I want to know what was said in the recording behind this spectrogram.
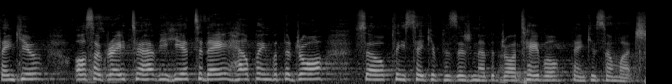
Thank you. Also great to have you here today helping with the draw. So please take your position at the draw table. Thank you so much.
